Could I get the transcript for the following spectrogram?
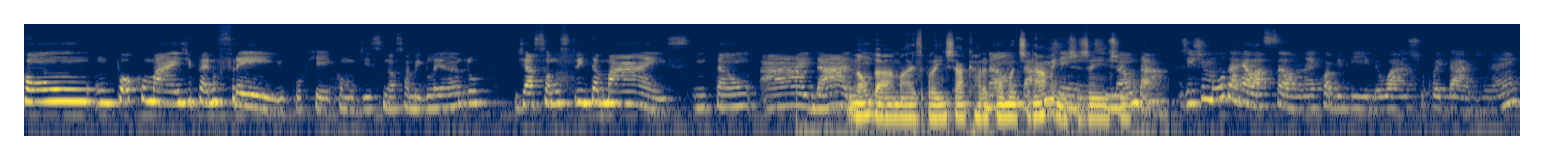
com um pouco mais de pé no freio, porque, como disse nosso amigo Leandro, já somos 30 mais, então a idade. Não dá mais pra encher a cara Não como dá, antigamente, gente. Não dá. A gente muda a relação, né, com a bebida, eu acho, com a idade, né?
